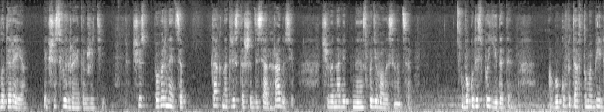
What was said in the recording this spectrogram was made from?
лотерея, як щось виграєте в житті. Щось повернеться так на 360 градусів, що ви навіть не сподівалися на це. Або кудись поїдете, або купите автомобіль,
